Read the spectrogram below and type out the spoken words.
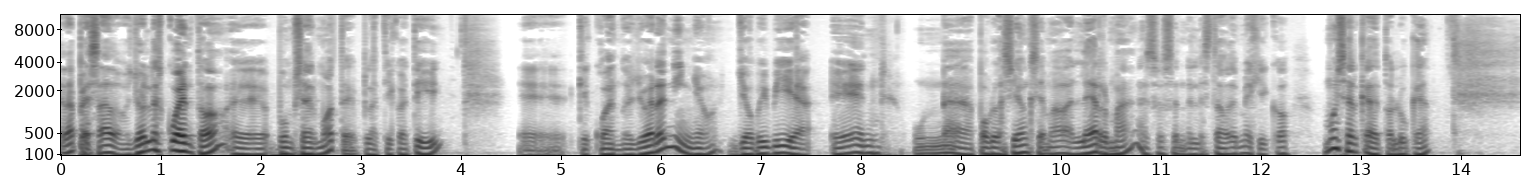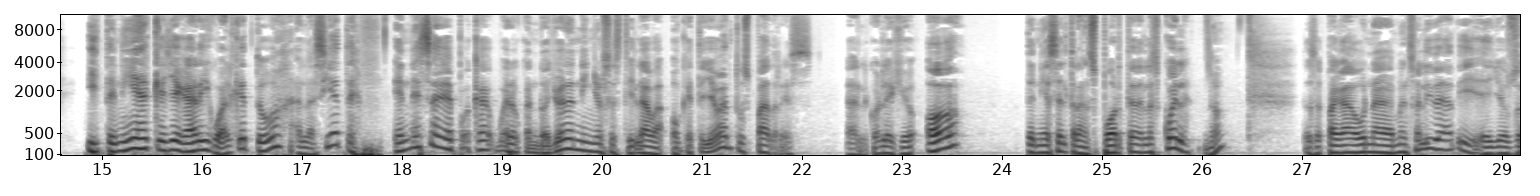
era pesado. Yo les cuento, eh, Boom Sermo, te platico a ti, eh, que cuando yo era niño, yo vivía en una población que se llamaba Lerma, eso es en el Estado de México, muy cerca de Toluca, y tenía que llegar igual que tú a las 7. En esa época, bueno, cuando yo era niño se estilaba o que te llevan tus padres al colegio o tenías el transporte de la escuela, ¿no? Entonces pagaba una mensualidad y ellos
